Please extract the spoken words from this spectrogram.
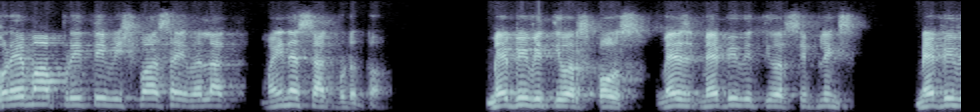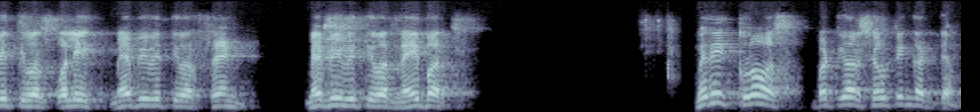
ಪ್ರೇಮ, ಪ್ರೀತಿ, ವಿಶ್ವಾಸ ಇವೆಲ್ಲ ಮೈನಸ್ ಆಗ್ಬಿಡುತ್ತೋ maybe with your spouse may maybe with your siblings maybe with your colleague maybe with your friend maybe with your neighbour very close but you are shouting at them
